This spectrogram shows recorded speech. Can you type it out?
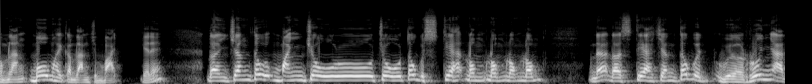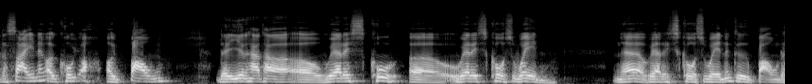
កម្លាំងបូមហើយកម្លាំងចម្បាច់ ឃើញទេដល់អញ្ចឹងទៅបាញ់ចូលចូលទៅវាស្ទះដុំដុំដុំដុំណាដល់ស្ទះអញ្ចឹងទៅវារុញអាតសៃហ្នឹងឲ្យខូចអស់ឲ្យប៉ោងដែលយើងហៅថា varicose varicose vein ណា varicose vein ហ្នឹងគឺប៉ោងត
